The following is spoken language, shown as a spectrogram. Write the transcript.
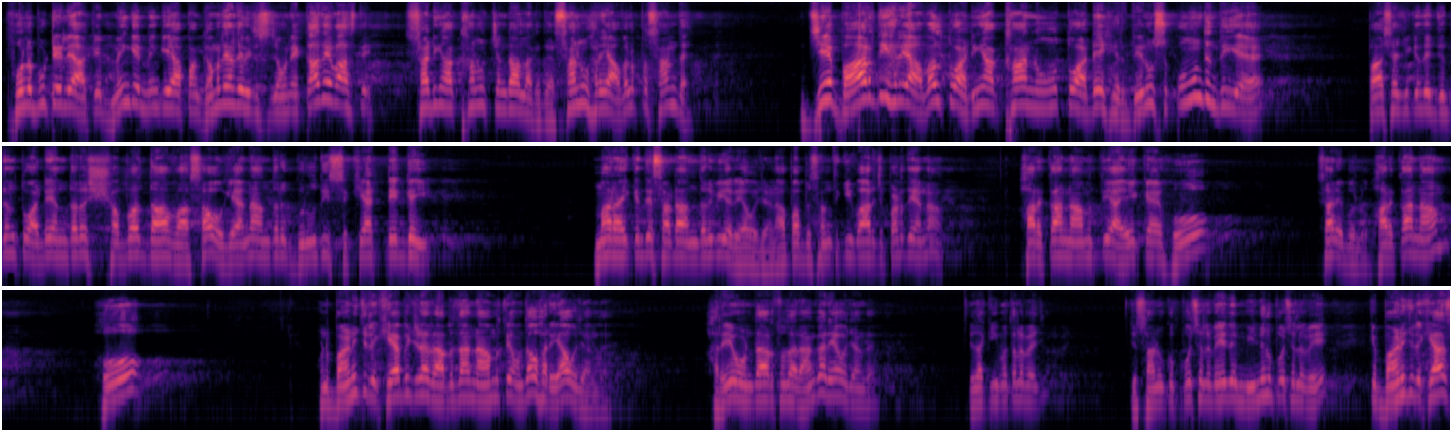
ਫੁੱਲ ਬੂਟੇ ਲਿਆ ਕੇ ਮਹਿੰਗੇ ਮਹਿੰਗੇ ਆਪਾਂ ਗਮਲਿਆਂ ਦੇ ਵਿੱਚ ਸਜਾਉਨੇ ਕਾਦੇ ਵਾਸਤੇ? ਸਾਡੀਆਂ ਅੱਖਾਂ ਨੂੰ ਚੰਗਾ ਲੱਗਦਾ ਸਾਨੂੰ ਹਰਿਆਵਲ ਪਸੰਦ ਹੈ। ਜੇ ਬਾਹਰ ਦੀ ਹਰਿਆਵਲ ਤੁਹਾਡੀਆਂ ਅੱਖਾਂ ਨੂੰ ਤੁਹਾਡੇ ਹਿਰਦੇ ਨੂੰ ਸਕੂਨ ਦਿੰਦੀ ਹੈ ਪਾਸ਼ਾ ਜੀ ਕਹਿੰਦੇ ਜਿੱਦਨ ਤੁਹਾਡੇ ਅੰਦਰ ਸ਼ਬਦ ਦਾ ਵਾਸਾ ਹੋ ਗਿਆ ਨਾ, ਅੰਦਰ ਗੁਰੂ ਦੀ ਸਿੱਖਿਆ ਟਿਕ ਗਈ। ਮਹਾਰਾਜ ਕਹਿੰਦੇ ਸਾਡਾ ਅੰਦਰ ਵੀ ਹਰਿਆ ਹੋ ਜਾਣਾ। ਆਪਾਂ ਬਸੰਤ ਕੀ ਵਾਰ ਚ ਪੜ੍ਹਦੇ ਆ ਨਾ, ਹਰ ਕਾ ਨਾਮ ਧਿਆਏ ਕਹਿ ਹੋ, ਸਾਰੇ ਬੋਲੋ, ਹਰ ਕਾ ਨਾਮ ਹੋ। ਹੁਣ ਬਾਣੀ 'ਚ ਲਿਖਿਆ ਵੀ ਜਿਹੜਾ ਰੱਬ ਦਾ ਨਾਮ ਤੇ ਆਉਂਦਾ, ਉਹ ਹਰਿਆ ਹੋ ਜਾਂਦਾ। ਹਰੇ ਹੋਣ ਦਾ ਅਰਥ ਉਹਦਾ ਰੰਗ ਹਰਿਆ ਹੋ ਜਾਂਦਾ ਇਹਦਾ ਕੀ ਮਤਲਬ ਹੈ ਜੀ? ਜੇ ਸਾਨੂੰ ਕੋ ਪੁੱਛ ਲਵੇ, ਇਹਦੇ ਮੀਨਿੰਗ ਪੁੱਛ ਲਵੇ ਕਿ ਬਾਣੀ 'ਚ ਲਿਖਿਆ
